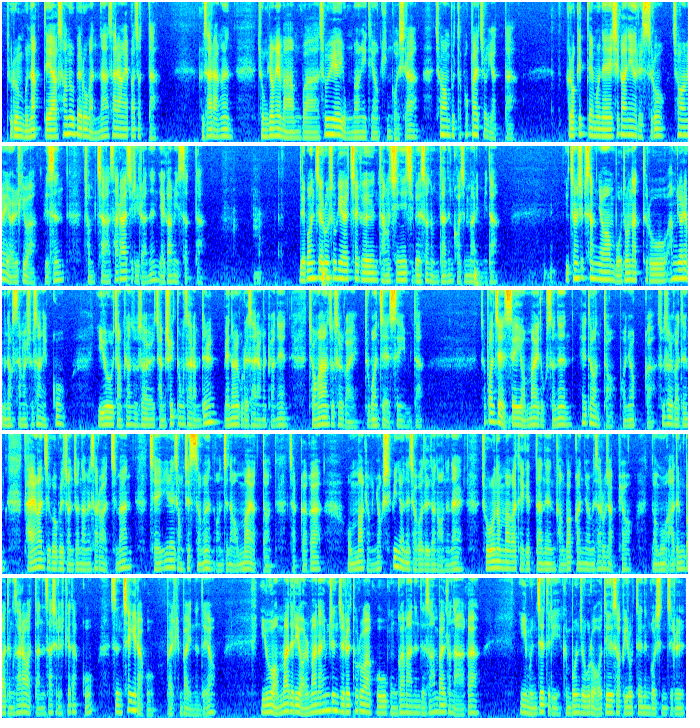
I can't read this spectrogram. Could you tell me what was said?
둘은 문학대학 선후배로 만나 사랑에 빠졌다. 그 사랑은 존경의 마음과 소유의 욕망이 뒤엉킨 것이라 처음부터 폭발적이었다. 그렇기 때문에 시간이 흐를수록 처음의 열기와 빛은 점차 사라지리라는 예감이 있었다. 네 번째로 소개할 책은 당신이 집에서 논다는 거짓말입니다. 2013년 모도나트로 한겨레 문학상을 수상했고 이후 장편소설 잠실동 사람들 맨얼굴의 사랑을 펴낸 정하은 소설가의 두 번째 에세이입니다. 첫 번째 에세이 엄마의 독서는 헤드헌터, 번역가, 소설가 등 다양한 직업을 전전하며 살아왔지만 제1의 정체성은 언제나 엄마였던 작가가 엄마 경력 12년에 접어들던 어느 날 좋은 엄마가 되겠다는 강박관념에 사로잡혀 너무 아등바등 살아왔다는 사실을 깨닫고 쓴 책이라고 밝힌 바 있는데요. 이후 엄마들이 얼마나 힘든지를 토로하고 공감하는 데서 한 발 더 나아가 이 문제들이 근본적으로 어디에서 비롯되는 것인지를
